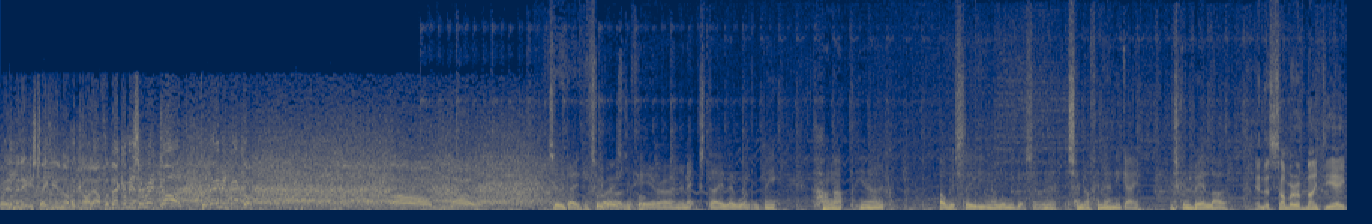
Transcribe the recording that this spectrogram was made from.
Wait a minute, he's taking another card out for Beckham. It's a red card for David Beckham. Oh no. Two days before Two days I was before. a hero, and the next day they wanted me hung up, you know. Obviously, you know, when you get sent, sent off in any game, it's going to be a low. In the summer of 98,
